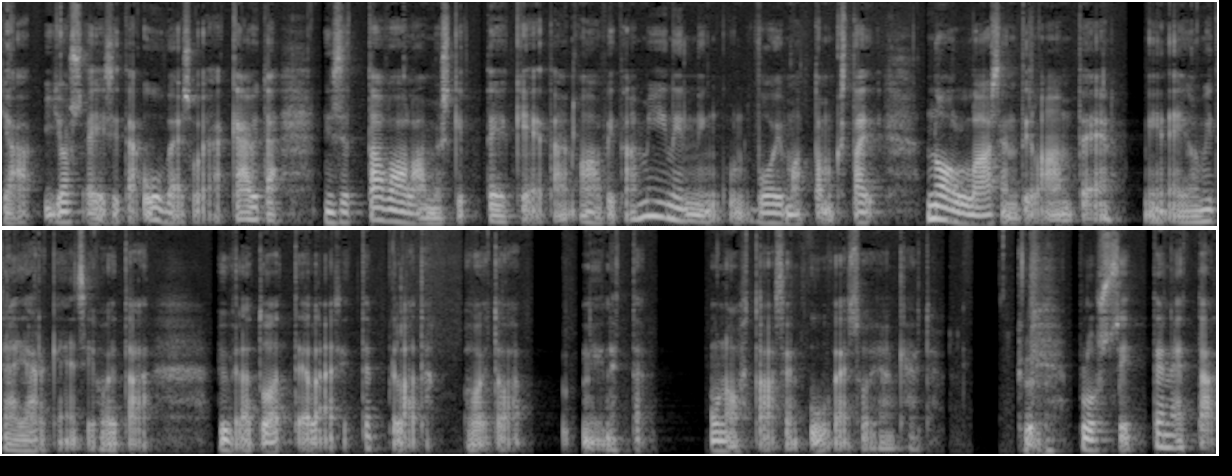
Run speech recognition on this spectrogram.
ja jos ei sitä UV-suojaa käytä, niin se tavallaan myöskin tekee tämän A-vitamiinin niin kuin voimattomaksi tai nollaa sen tilanteen. Niin ei ole mitään järkeä ensin hoitaa hyvillä tuotteilla ja sitten pilata hoitoa niin, että unohtaa sen UV-suojan käytön. Kyllä. Plus sitten, että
